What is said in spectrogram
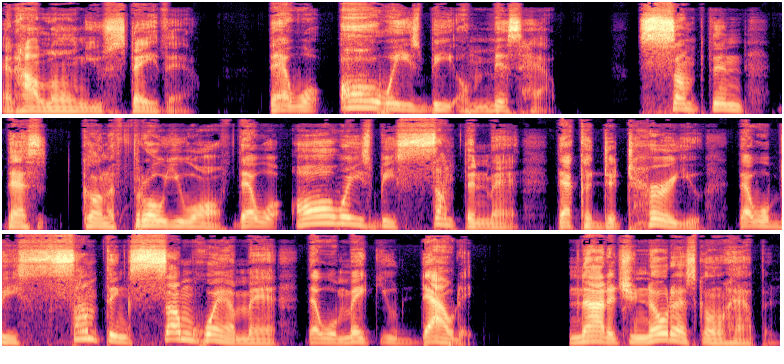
and how long you stay there. There will always be a mishap, something that's going to throw you off. There will always be something, man, that could deter you. There will be something somewhere, man, that will make you doubt it. Now that you know that's going to happen,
